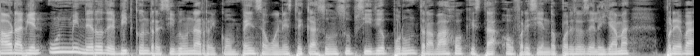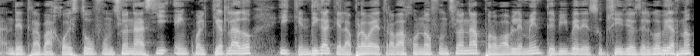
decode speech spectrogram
Ahora bien, un minero de Bitcoin recibe una recompensa o en este caso un subsidio por un trabajo que está ofreciendo. Por eso se le llama prueba de trabajo. Esto funciona así en cualquier lado y quien diga que la prueba de trabajo no funciona probablemente vive de subsidios del gobierno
